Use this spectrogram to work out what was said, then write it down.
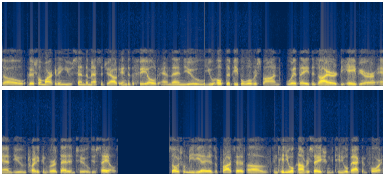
So traditional marketing, you send a message out into the field and then you, you hope that people will respond with a desired behavior and you try to convert that into sales. Social media is a process of continual conversation, continual back and forth.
